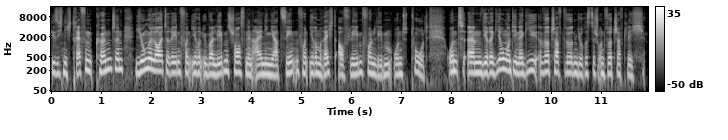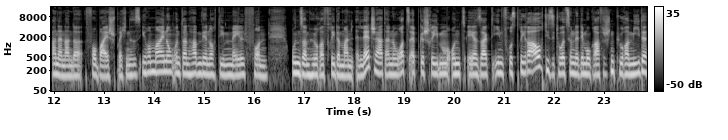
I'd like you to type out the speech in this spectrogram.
die sich nicht treffen könnten. Junge Leute reden von ihren Überlebenschancen in einigen Jahrzehnten, von ihrem Recht auf Leben, von Leben und Tod. Und ähm, die Regierung und die Energiewirtschaft würden juristisch und wirtschaftlich aneinander vorbeisprechen. Das ist ihre Meinung. Und dann haben wir noch die Mail von unserem Hörer Friedemann Letsch. Er hat eine WhatsApp geschrieben und er sagt, ihn frustriere auch die Situation der demografischen Pyramide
